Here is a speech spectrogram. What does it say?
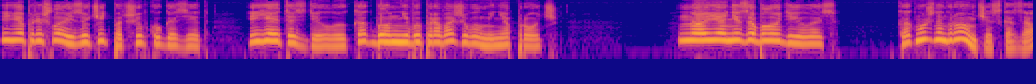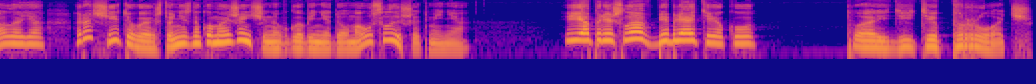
Я пришла изучить подшивку газет, и я это сделаю, как бы он ни выпроваживал меня прочь. Но я не заблудилась. Как можно громче сказала я, рассчитывая, что незнакомая женщина в глубине дома услышит меня. Я пришла в библиотеку». «Пойдите прочь»,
